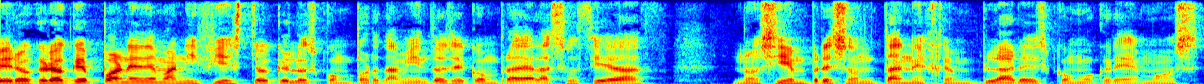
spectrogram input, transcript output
pero creo que pone de manifiesto que los comportamientos de compra de la sociedad no siempre son tan ejemplares como creemos,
